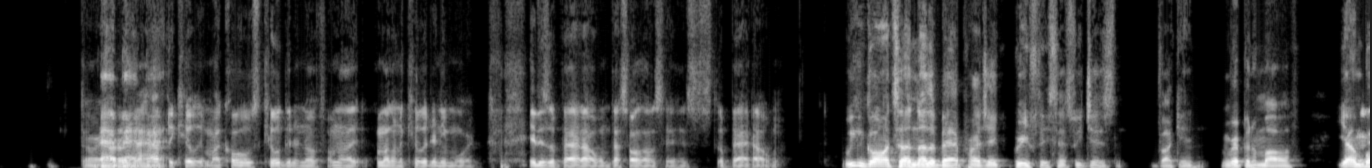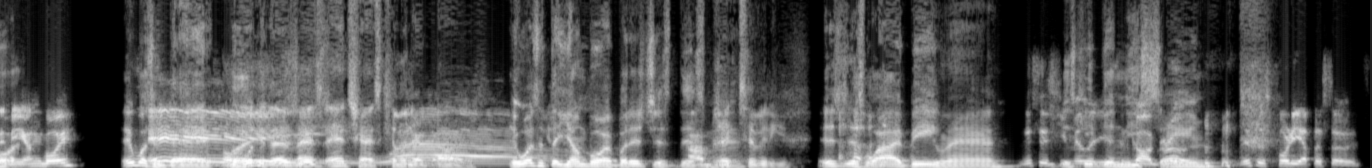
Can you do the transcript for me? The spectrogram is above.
Sorry, Bad, I don't bad, even have to kill it. My co-host killed it enough. I'm not. I'm not gonna kill it anymore. it is a bad album. That's all I'll say. It's a bad album. We can go on to another bad project briefly since we just fucking ripping them off. Young Was the boy, young boy. It wasn't bad. Oh, look at that. Hey! Vance and Chance killing their guys. It wasn't the young boy, but it's just this man. Objectivity. It's just YB, man. This is Just keep humility. getting This is these growth. same. This is 40 episodes.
